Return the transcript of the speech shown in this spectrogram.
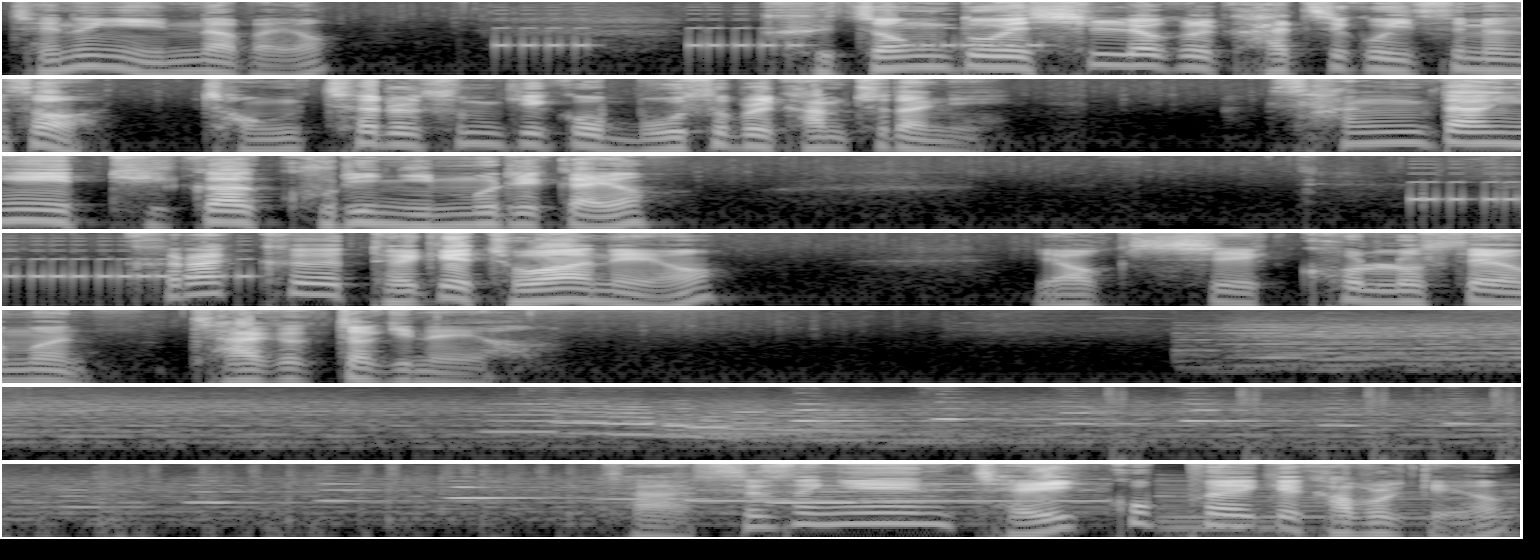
재능이 있나 봐요. 그 정도의 실력을 가지고 있으면서 정체를 숨기고 모습을 감추다니 상당히 뒤가 구린 인물일까요? 크라크 되게 좋아하네요. 역시 콜로세움은 자극적이네요. 자, 스승인 제이코프에게 가볼게요.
